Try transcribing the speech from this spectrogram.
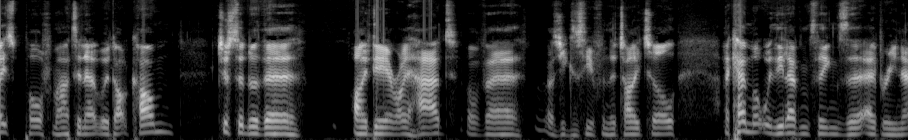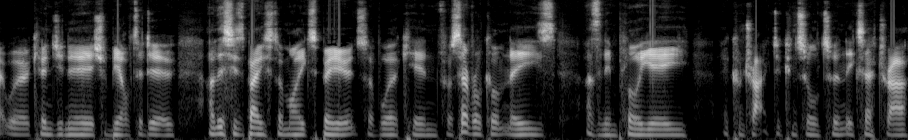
it's Paul from howtonetwork.com. Just another idea I had of, uh, as you can see from the title, I came up with 11 things that every network engineer should be able to do, and this is based on my experience of working for several companies as an employee, a contractor, consultant, etc.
